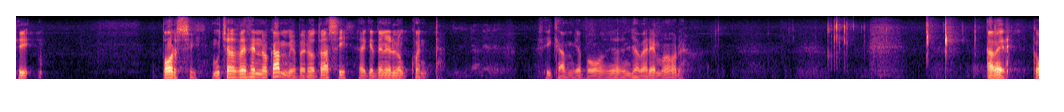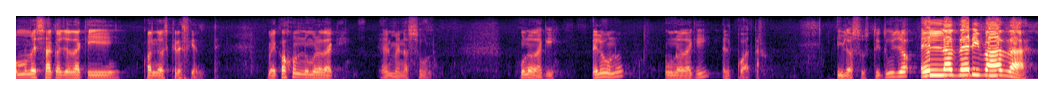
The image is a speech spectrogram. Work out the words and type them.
Sí. Por si. Muchas veces no cambia, pero otras sí. Hay que tenerlo en cuenta. Si cambia, pues ya, veremos ahora. A ver, ¿cómo me saco yo de aquí cuando es creciente? Me cojo un número de aquí, el menos 1. Uno de aquí, el 1. Uno de aquí, el 4. Y lo sustituyo en la derivada.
